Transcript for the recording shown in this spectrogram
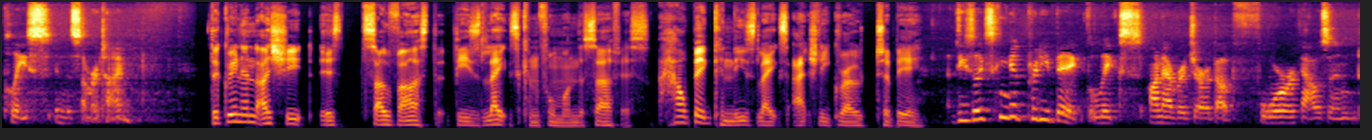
place in the summertime. The Greenland ice sheet is so vast that these lakes can form on the surface. How big can these lakes actually grow to be? These lakes can get pretty big. The lakes, on average, are about 4,000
